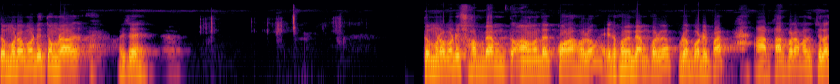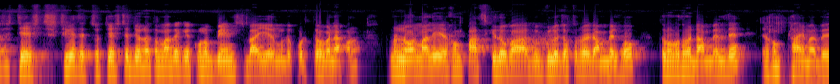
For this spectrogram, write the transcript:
তো মোটামুটি তোমরা হয়েছে? তো মোটামুটি সব ব্যায়াম তো আমাদের করা হলো, এরকমই ব্যায়াম করবে পুরো বডি পার্ট আর তারপর আমাদের চলে আসে চেস্ট ঠিক আছে? চেস্টের জন্য তোমাদেরকে কোনো বেঞ্চ বা ইয়ের মধ্যে করতে হবে না এখন। তোমরা নর্মালি এরকম পাঁচ কিলো বা দু কিলো যতটা ডাম্বেল হোক তোমরা প্রথমে ডাম্বেল দিয়ে এরকম ফ্লাই মারবে।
